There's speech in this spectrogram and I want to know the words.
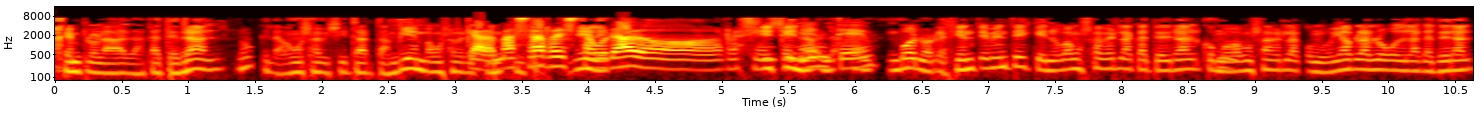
ejemplo, la, catedral, ¿no? que la vamos a visitar también. Vamos a ver que además se ha restaurado recientemente. bueno, recientemente y que no vamos a ver la catedral como vamos a verla, como voy a hablar luego de la catedral,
